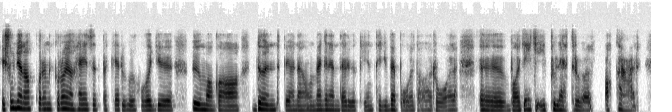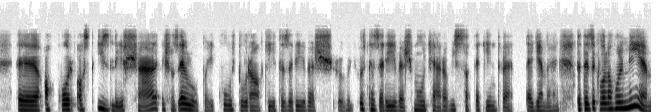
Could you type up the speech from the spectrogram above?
És ugyanakkor, amikor olyan helyzetbe kerül, hogy ő maga dönt például megrendelőként egy weboldalról, vagy egy épületről akár, akkor azt ízléssel és az európai kultúra 2000 éves vagy 5000 éves múltjára visszatekintve tegye meg. Tehát ezek valahol milyen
